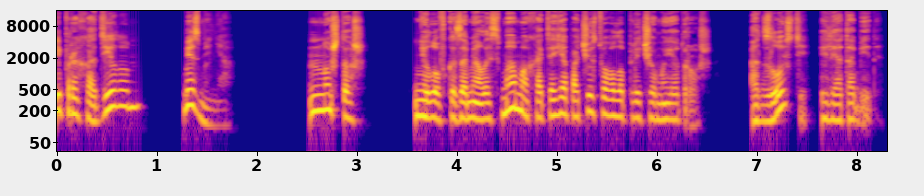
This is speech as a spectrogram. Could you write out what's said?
И проходил он без меня. Ну что ж, Неловко замялась мама, хотя я почувствовала плечом ее дрожь. От злости или от обиды?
